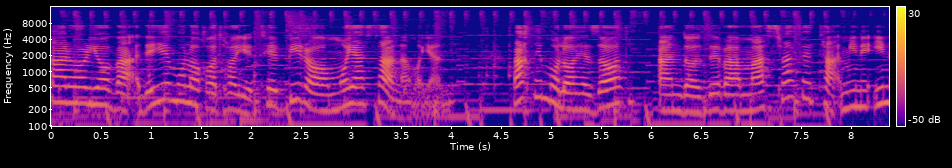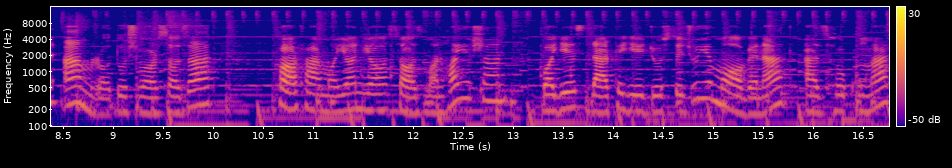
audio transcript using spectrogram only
قرار یا وعده ملاقات های طبی را میسر نمایند. وقتی ملاحظات، اندازه و مصرف تأمین این امر را دشوار سازد، کارفرمایان یا سازمانهایشان بایست در پی جستجوی معاونت از حکومت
